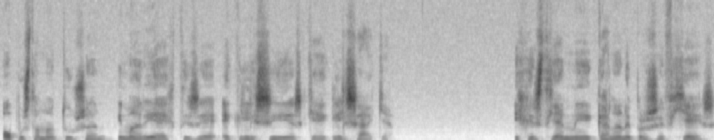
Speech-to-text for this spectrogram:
όπου σταματούσαν, η Μαρία έχτιζε εκκλησίες και εκκλησάκια. Οι χριστιανοί κάνανε προσευχές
